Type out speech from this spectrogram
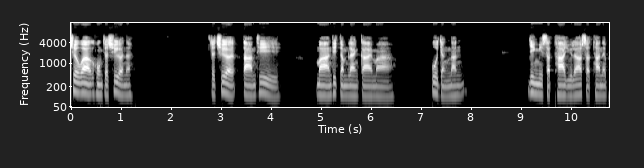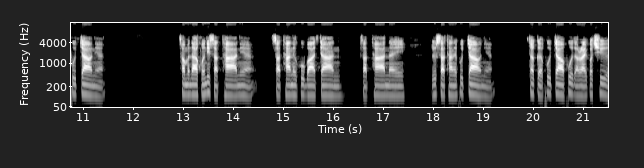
เชื่อว่าก็คงจะเชื่อนะ จะเชื่อตามที่มารที่จำแรงกายมาพูดอย่างนั้น ยิ่งมีศรัทธาอยู่แล้วศรัทธาในผู้เจ้าเนี่ย ธรรมดาคนที่ศรัทธาเนี่ยศรัทธาในครูบาอาจารย์ศรัทธาในหรือศรัทธาในผู้เจ้าเนี่ย ถ้าเกิดผู้เจ้าพูดอะไรก็เชื่อ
